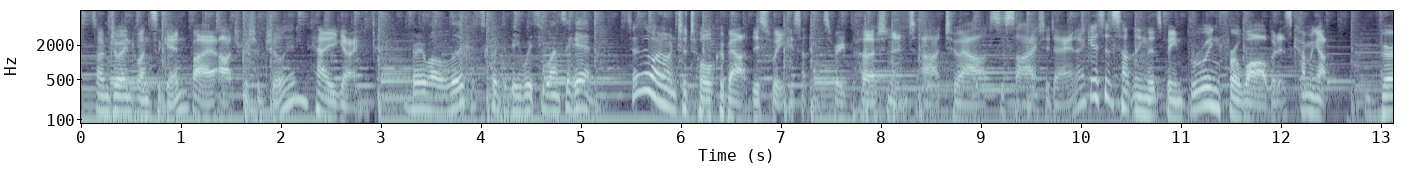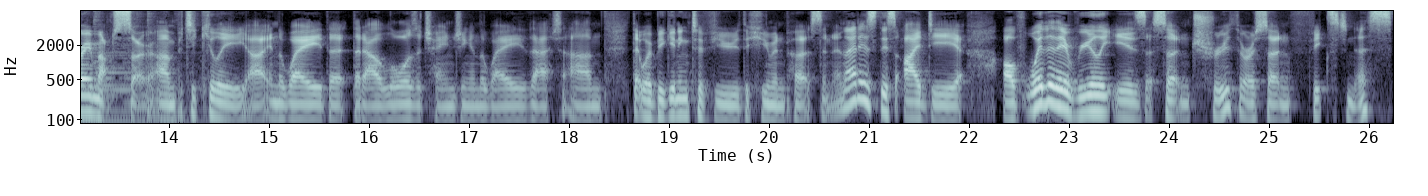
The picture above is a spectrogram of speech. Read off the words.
So I'm joined once again by Archbishop Julian. How are you going? Very well, Luke. It's good to be with you once again. So, what I want to talk about this week is something that's very pertinent uh, to our society today. And I guess it's something that's been brewing for a while, but it's coming up very much so, um, particularly uh, in the way that, that our laws are changing and the way that um, that we're beginning to view the human person, and that is this idea of whether there really is a certain truth or a certain fixedness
